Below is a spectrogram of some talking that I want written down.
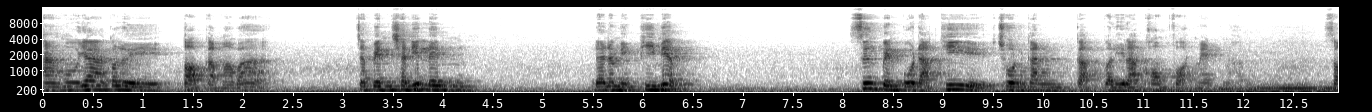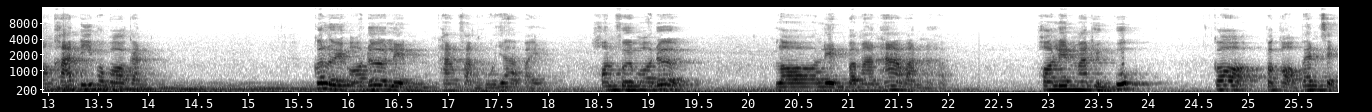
ทางโฮย่าก็เลยตอบกลับมาว่า จะเป็นชนิดเลนส์ Dynamic Premium ซึ่งเป็นโปรดักต์ที่ชนกันกับ v a r i l u x Comfort Max นะครับสองคลาสนี้พอๆกัน ก็เลยออเดอร์เลนทางฝั่งโฮย่าไปคอนเฟิร์มออเดอร์ รอเลนประมาณ 5 วันนะครับ พอเลนมาถึงปุ๊บ ก็ประกอบแว่นเสร็จ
